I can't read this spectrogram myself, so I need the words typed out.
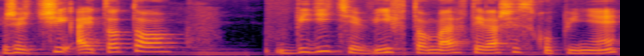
že či aj toto vidíte vy v, tom, v tej vašej skupine,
